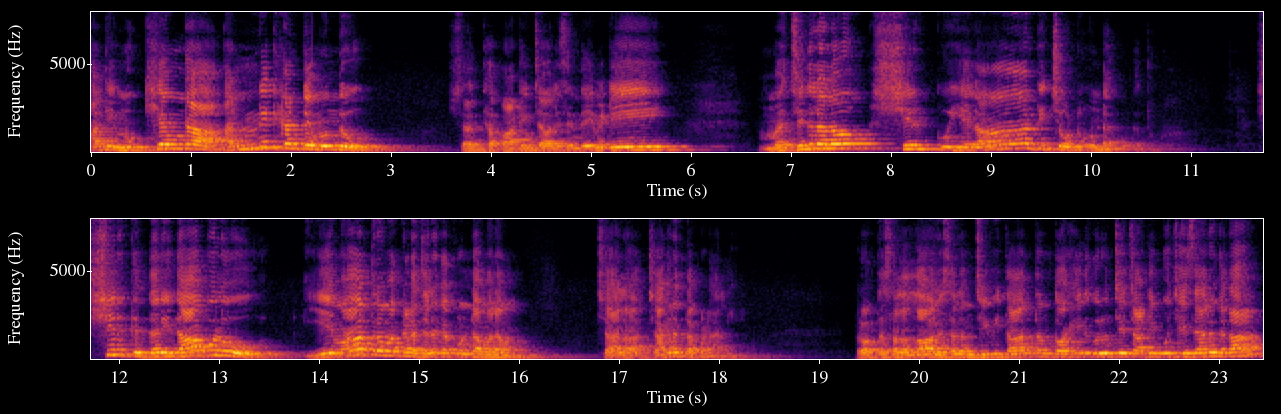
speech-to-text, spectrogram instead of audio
అతి ముఖ్యంగా అన్నిటికంటే ముందు శ్రద్ధ పాటించవలసింది ఏమిటి మస్జిదులలో షిర్కు ఎలాంటి చోటు ఉండకూడదు. షిర్క్ దరిదాపులు ఏమాత్రం అక్కడ జరగకుండా మనం చాలా జాగ్రత్త పడాలి. ప్రవక్త సలల్లా అలుసలం జీవితాంతం తోహీద్ గురించే చాటింపు చేశారు కదా?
